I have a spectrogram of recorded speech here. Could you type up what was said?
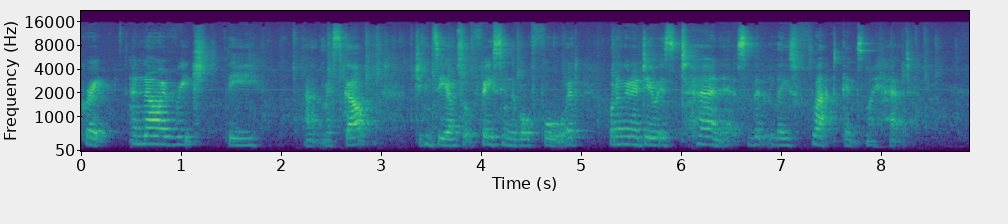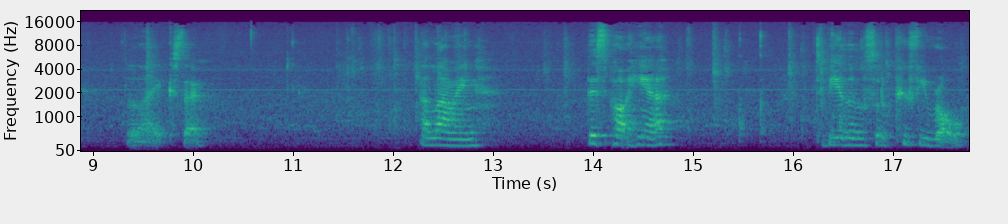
Great, and now I've reached the uh, my scalp. As you can see I'm sort of facing the roll forward. What I'm going to do is turn it so that it lays flat against my head, like so. Allowing this part here to be a little sort of poofy roll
